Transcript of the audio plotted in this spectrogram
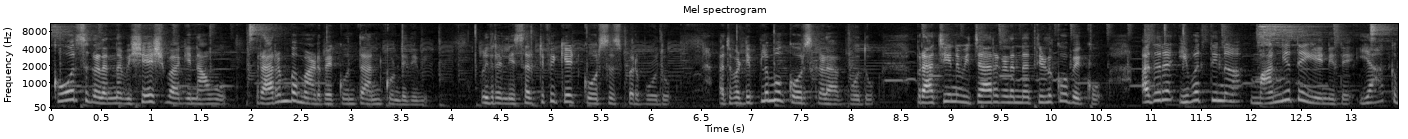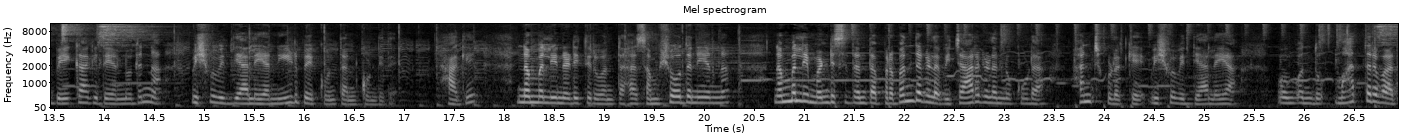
ಕೋರ್ಸ್ಗಳನ್ನು ವಿಶೇಷವಾಗಿ ನಾವು ಪ್ರಾರಂಭ ಮಾಡಬೇಕು ಅಂತ ಅಂದ್ಕೊಂಡಿದ್ದೀವಿ ಇದರಲ್ಲಿ ಸರ್ಟಿಫಿಕೇಟ್ ಕೋರ್ಸಸ್ ಬರ್ಬೋದು ಅಥವಾ ಡಿಪ್ಲೊಮೊ ಕೋರ್ಸ್ಗಳಾಗ್ಬೋದು. ಪ್ರಾಚೀನ ವಿಚಾರಗಳನ್ನು ತಿಳ್ಕೋಬೇಕು. ಅದರ ಇವತ್ತಿನ ಮಾನ್ಯತೆ ಏನಿದೆ, ಯಾಕೆ ಬೇಕಾಗಿದೆ ಅನ್ನೋದನ್ನು ವಿಶ್ವವಿದ್ಯಾಲಯ ನೀಡಬೇಕು ಅಂತ ಅಂದ್ಕೊಂಡಿದೆ ಹಾಗೆ ನಮ್ಮಲ್ಲಿ ನಡೀತಿರುವಂತಹ ಸಂಶೋಧನೆಯನ್ನು, ನಮ್ಮಲ್ಲಿ ಮಂಡಿಸಿದಂಥ ಪ್ರಬಂಧಗಳ ವಿಚಾರಗಳನ್ನು ಕೂಡ ಹಂಚಿಕೊಳ್ಳೋಕ್ಕೆ ವಿಶ್ವವಿದ್ಯಾಲಯ ಒಂದು ಮಹತ್ತರವಾದ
